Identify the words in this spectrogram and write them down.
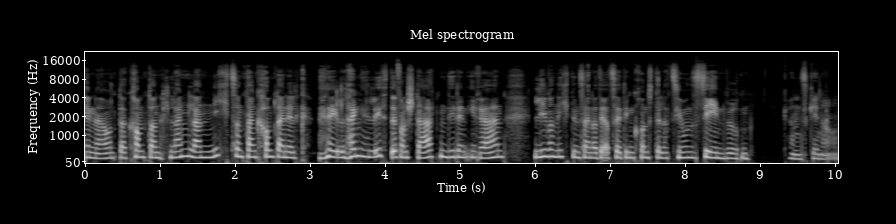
Genau, und da kommt dann lang, lang nichts und dann kommt eine, eine lange Liste von Staaten, die den Iran lieber nicht in seiner derzeitigen Konstellation sehen würden. Ganz genau.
